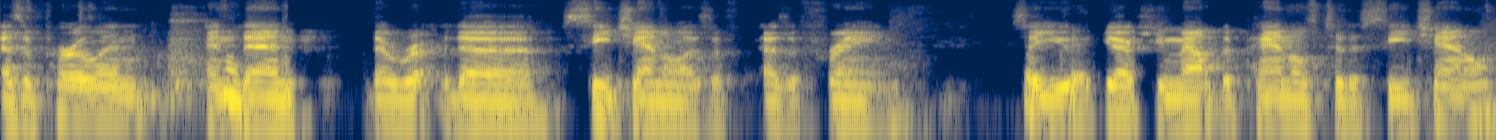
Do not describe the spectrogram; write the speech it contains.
as a purlin, and then the, the C channel as a, as a frame. So you, Okay. you actually mount the panels to the C channel,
